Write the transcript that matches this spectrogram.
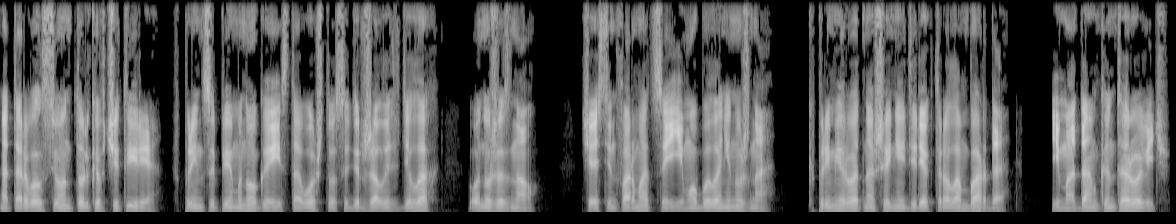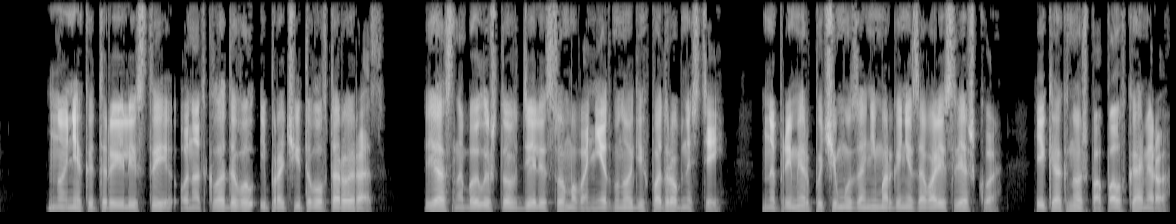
Оторвался он только в четыре. В принципе, многое из того, что содержалось в делах, он уже знал. Часть информации ему была не нужна. К примеру, отношения директора ломбарда и мадам Конторович. Но некоторые листы он откладывал и прочитывал второй раз. Ясно было, что в деле Сомова нет многих подробностей. Например, почему за ним организовали слежку и как нож попал в камеру.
